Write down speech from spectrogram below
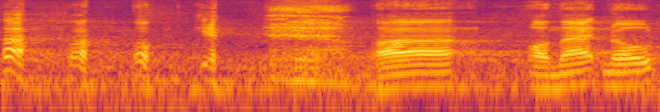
okay. Uh, on that note,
